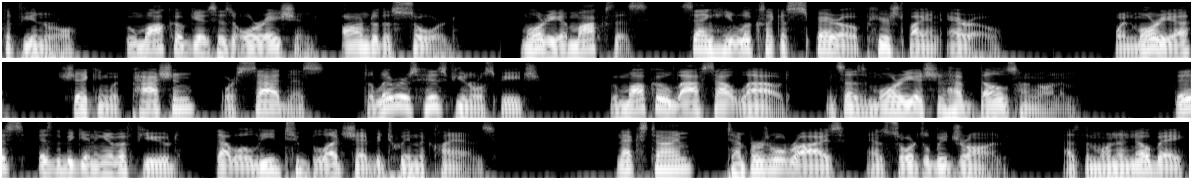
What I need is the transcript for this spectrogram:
the funeral, Umako gives his oration, armed with a sword. Moriya mocks this saying he looks like a sparrow pierced by an arrow. When Moriya, shaking with passion or sadness, delivers his funeral speech, Umako laughs out loud and says Moriya should have bells hung on him. This is the beginning of a feud that will lead to bloodshed between the clans. Next time, tempers will rise and swords will be drawn, as the Mononobe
